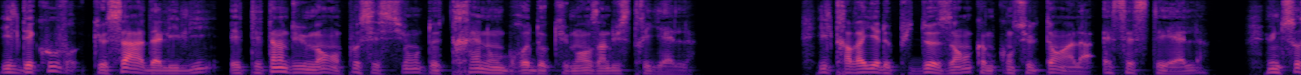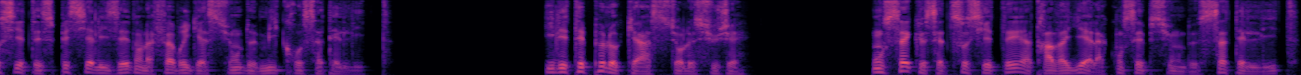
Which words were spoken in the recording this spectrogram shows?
Ils découvrent que Saad Alili était indûment en possession de très nombreux documents industriels. Il travaillait depuis deux ans comme consultant à la SSTL, une société spécialisée dans la fabrication de microsatellites. Il était peu loquace sur le sujet. On sait que cette société a travaillé à la conception de satellites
